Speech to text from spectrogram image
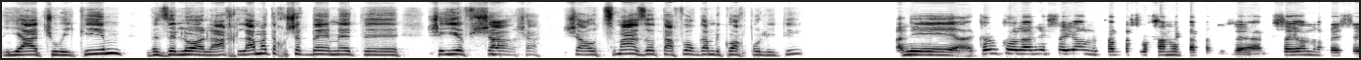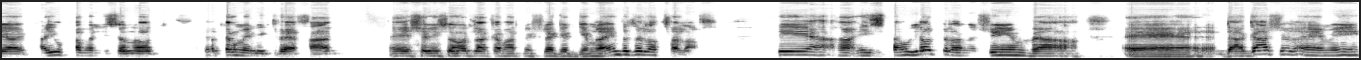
היעד שהוא הקים, וזה לא הלך. למה אתה חושב באמת אה, שאי אפשר, שה, שהעוצמה הזאת תהפוך גם לכוח פוליטי? אני, קודם כל הניסיון, אתה בעצמך נקטת בזה, הניסיון מראה שהיו כמה ניסיונות, יותר ממקרה אחד, אה, של ניסיונות להקמת מפלגת גמלאים, וזה לא צלח. כי ההזדהויות של אנשים והדאגה אה, שלהם היא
